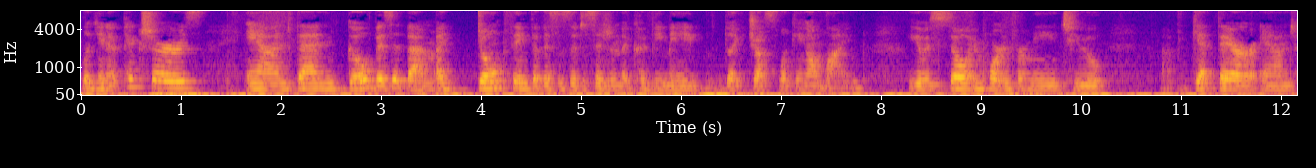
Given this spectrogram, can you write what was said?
looking at pictures and then go visit them. I don't think that this is a decision that could be made like just looking online. Like, it was so important for me to uh, get there and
